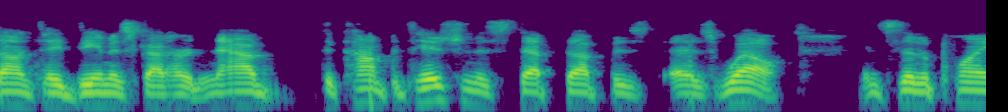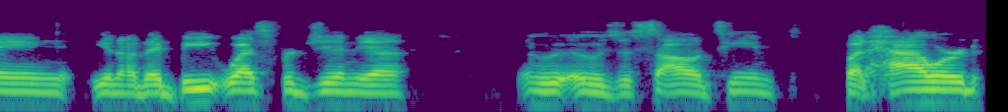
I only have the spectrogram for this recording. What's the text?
Dontay Demus got hurt. Now the competition has stepped up as as well. Instead of playing, you know, they beat West Virginia, who, who was a solid team, but Howard,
